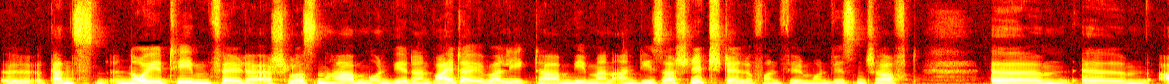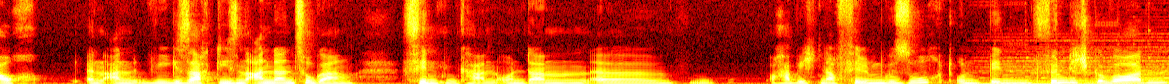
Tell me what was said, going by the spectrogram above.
äh, ganz neue Themenfelder erschlossen haben und wir dann weiter überlegt haben, wie man an dieser Schnittstelle von Film und Wissenschaft ähm, ähm, auch, wie gesagt, diesen anderen Zugang finden kann. Und dann äh, habe ich nach Film gesucht und bin fündig geworden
